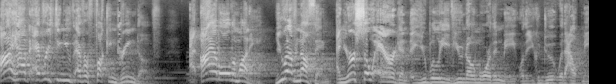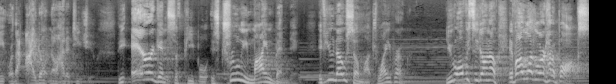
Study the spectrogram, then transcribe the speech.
I have everything you've ever fucking dreamed of. I I have all the money. You have nothing. And you're so arrogant that you believe you know more than me or that you can do it without me or that I don't know how to teach you. The arrogance of people is truly mind bending. If you know so much, why are you broke? You obviously don't know. If I want to learn how to box,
